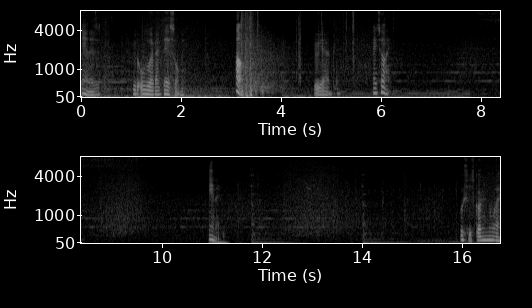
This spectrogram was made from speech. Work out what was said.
Man, there's a dude all the way back there saw me. Oh. Dude, yeah. Hang tight. Bushes got in the way.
